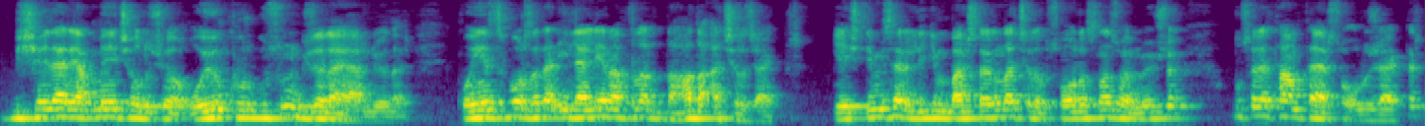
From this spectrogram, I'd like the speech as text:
bir şeyler yapmaya çalışıyor. Oyun kurgusunu güzel ayarlıyorlar. Konya Spor zaten ilerleyen haftalar daha da açılacaktır. Geçtiğimiz sene ligin başlarında açılıp sonrasına sönmüştü. Bu sene tam tersi olacaktır.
